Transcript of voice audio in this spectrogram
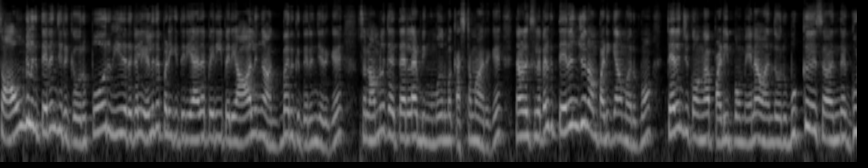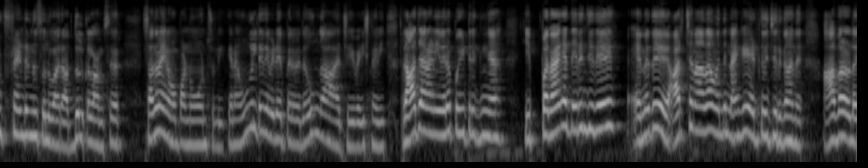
ஸோ அவங்களுக்கு தெரிஞ்சிருக்கு. ஒரு போர் வீரர்கள் எழுத படிக்க தெரியாத பெரிய பெரிய ஆளுங்க அக்பருக்கு தெரிஞ்சிருக்கு. ஸோ நம்மளுக்கு அது தெரியல அப்படிங்கும்போது ரொம்ப கஷ்டமா இருக்கு. நம்மளுக்கு சில பேருக்கு தெரிஞ்சும் நம்ம படிக்காம இருப்போம். தெரிஞ்சுக்கோங்க படிப்போம். ஏன்னா வந்து ஒரு புக்கு வந்து குட் ஃப்ரெண்டுன்னு சொல்லுவார் அப்துல் கலாம் சார் ஸோ அந்த மாதிரி நம்ம பண்ணுவோம்னு சொல்லியிருக்கேன். நான் உங்கள்கிட்ட இருந்து விடைபெறுவது உங்க ஆர்ஜே வைஷ்ணவி. ராஜா ராணி வேற போயிட்டு இருக்குங்க இப்பதாங்க தெரிஞ்சுது. என்னது? அர்ச்சனா தான் வந்து நகையை எடுத்து வச்சிருக்கான்னு. அவளோட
